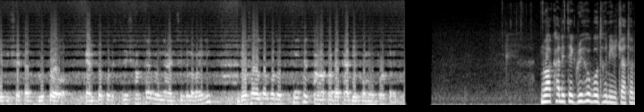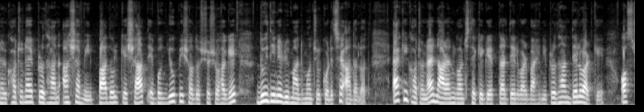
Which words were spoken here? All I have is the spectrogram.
এই বিষয়টা দ্রুত ক্যাম্পের পরিস্থিতি শান্ত এবং আইন শৃঙ্খলা বাহিনী যথাযথ পদক্ষেপ নিয়েছে তারা তাদের কার্যক্রম অব্যাহত রাখবে নোয়াখালীতে গৃহবধূ নির্যাতনের ঘটনায় প্রধান আসামি বাদলকে সাত এবং ইউপি সদস্য সোহাগের দুই দিনের রিমান্ড মঞ্জুর করেছে আদালত। একই ঘটনায় নারায়ণগঞ্জ থেকে গ্রেপ্তার দেলওয়ার বাহিনী প্রধান দেলওয়ারকে অস্ত্র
